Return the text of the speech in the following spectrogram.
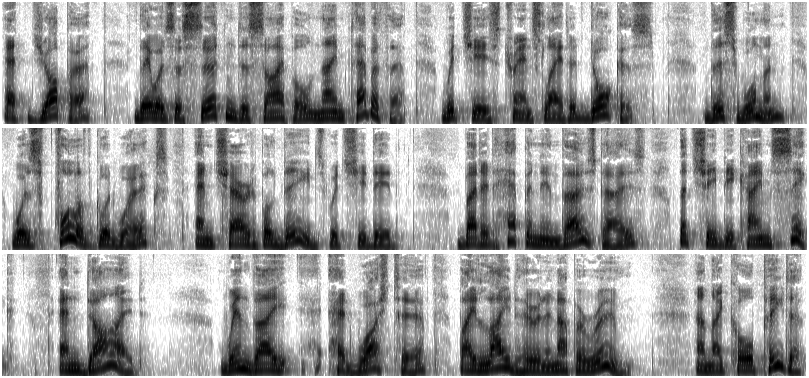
At Joppa, there was a certain disciple named Tabitha, which is translated Dorcas. This woman was full of good works and charitable deeds which she did. But it happened in those days that she became sick and died. When they had washed her, they laid her in an upper room. And they called Peter.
